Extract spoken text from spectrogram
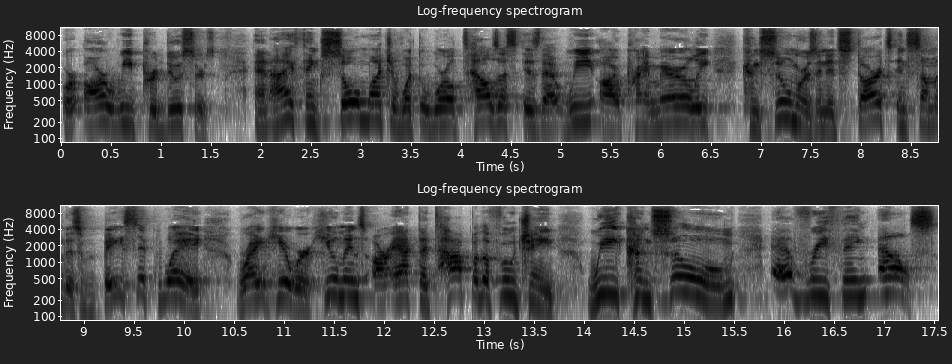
or are we producers? And I think so much of what the world tells us is that we are primarily consumers. And it starts in some of this basic way right here where humans are at the top of the food chain. We consume everything else.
